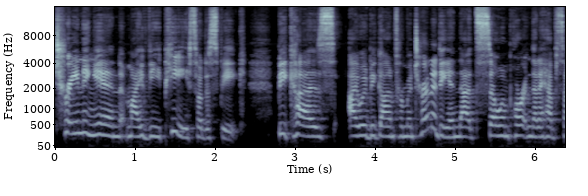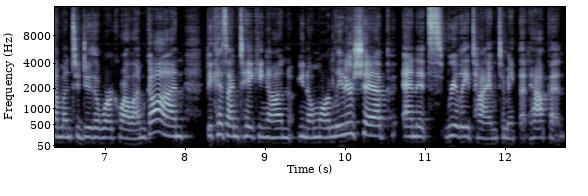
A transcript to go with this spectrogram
training in my VP, so to speak, because I would be gone for maternity, and that's so important that I have someone to do the work while I'm gone because I'm taking on you know more leadership, and it's really time to make that happen.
